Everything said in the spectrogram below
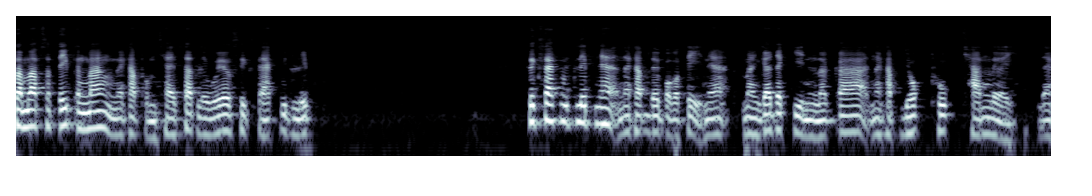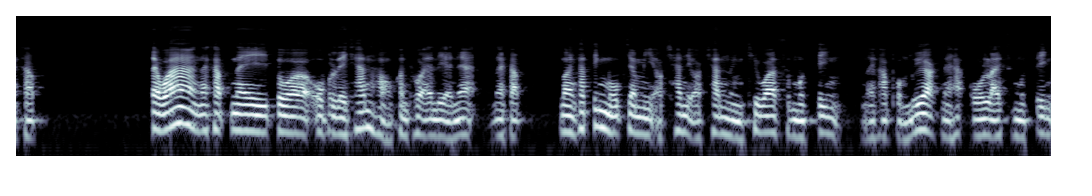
สำหรับสติปกันบ้างนะครับ ผมใช้ซัดเลเวลซิกแซกวิดลิฟซิกแซกวิดลิฟเนี่ยนะครับโดยปกติเนี่ยมันก็จะกินแล้วก็นะครับยกทุกชั้นเลยนะครับ แต่ว่านะครับในตัว operation ของ control area เนี่ยนะครับ non cutting move จะมีออปชันอีกออปชันหนึ่งชื่อว่า smoothing นะครับผมเลือกนะฮะ all light smoothing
